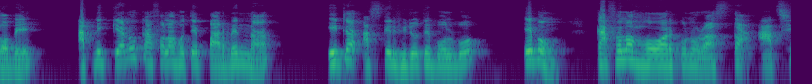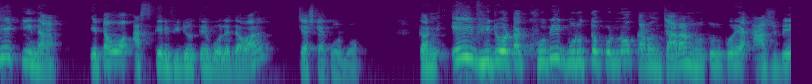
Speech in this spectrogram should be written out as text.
তবে আপনি কেন কাফলা হতে পারবেন না, এটা আজকের ভিডিওতে বলব। এবং কাফলা হওয়ার কোনো রাস্তা আছে কি না এটাও আজকের ভিডিওতে বলে দেওয়ার চেষ্টা করব। কারণ এই ভিডিওটা খুবই গুরুত্বপূর্ণ, কারণ যারা নতুন করে আসবে,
